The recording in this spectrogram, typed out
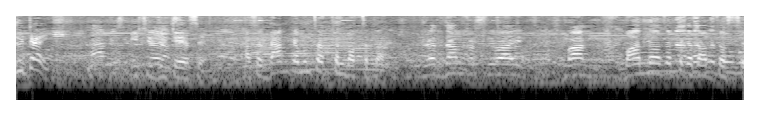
দুইটাই? বিচি দুইটাই আছে। আচ্ছা দাম কেমন চাচ্ছেন বাচ্চাটা? এটার দাম করছি ভাই বান্ন। হাজার টাকা দাম চাচ্ছে।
